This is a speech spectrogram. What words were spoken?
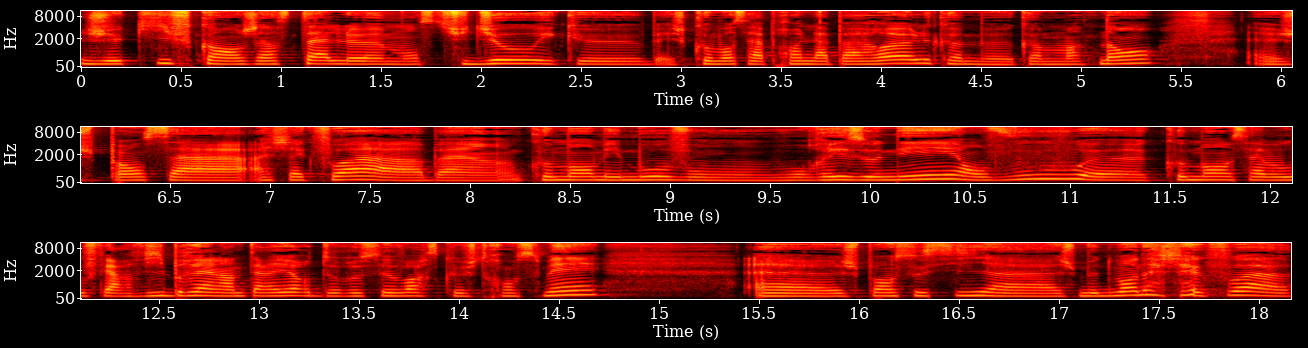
Je kiffe quand j'installe euh, mon studio et que ben, je commence à prendre la parole comme comme maintenant. Je pense à, à chaque fois à ben, comment mes mots vont, vont résonner en vous, euh, comment ça va vous faire vibrer à l'intérieur de recevoir ce que je transmets. Euh, je pense aussi à, je me demande à chaque fois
